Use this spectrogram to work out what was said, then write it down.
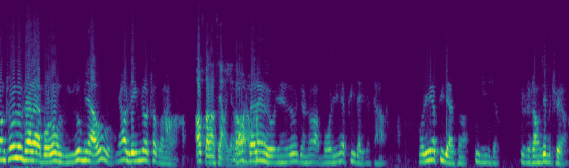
control လုပ်ထားတဲ့ဘောလုံးလို့မရဘူးငါလိမ်ပြီးတော့ထွက်သွားဟုတယ်တ်ဟုတ် off balance အောင်အရင်လောက်ရဘယ်တာလဲနော်ဆိုရင်ဆိုကျွန်တော်က body နဲ့ဖိလိုက်တော့ဒါ body နဲ့ဖိတာဆိုတော့သူ့နည်းတော့သူတောင်စစ်မထွက်အောင်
